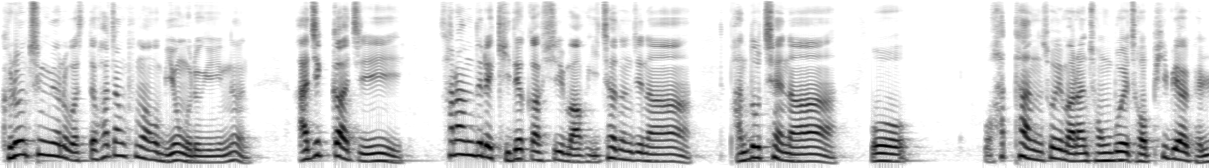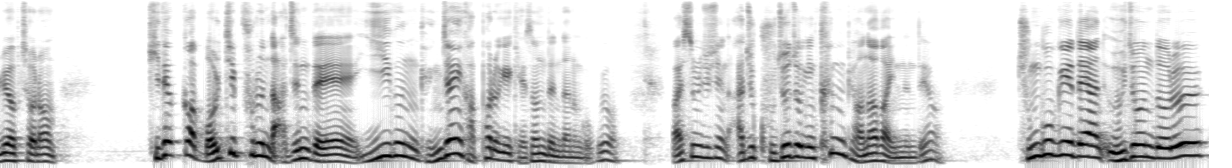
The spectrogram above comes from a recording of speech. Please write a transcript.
그런 측면으로 봤을 때 화장품하고 미용 의료기기는 아직까지 사람들의 기대값이 막 2차 전지나 반도체나 뭐, 뭐 핫한 소위 말한 정부의 저 PBR 밸류업처럼 기대값 멀티플은 낮은데 이익은 굉장히 가파르게 개선된다는 거고요. 말씀 주신 아주 구조적인 큰 변화가 있는데요. 중국에 대한 의존도를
